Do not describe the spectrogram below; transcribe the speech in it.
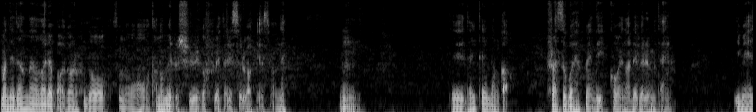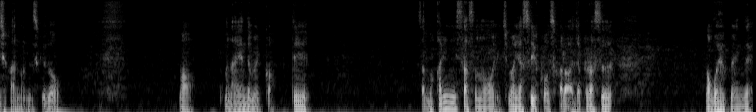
まあ値段が上がれば上がるほど、その、頼める種類が増えたりするわけですよね。うん。で、大体なんか、プラス500円で1個上のレベルみたいな、イメージ感なんですけど、まあ、何円でもいいか。で、さ、まあ、仮にさ、その、一番安いコースから、じゃあプラス、まあ、500円で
